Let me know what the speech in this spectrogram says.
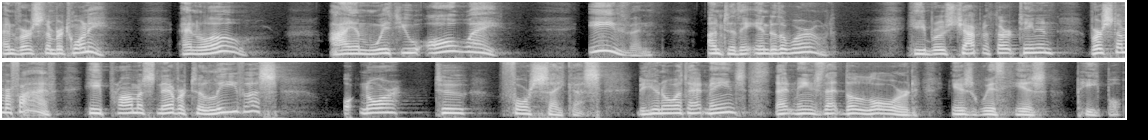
and verse number 20. And lo, I am with you always, even unto the end of the world. Hebrews chapter 13 and verse number 5. He promised never to leave us nor to forsake us. Do you know what that means? That means that the Lord is with his people.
